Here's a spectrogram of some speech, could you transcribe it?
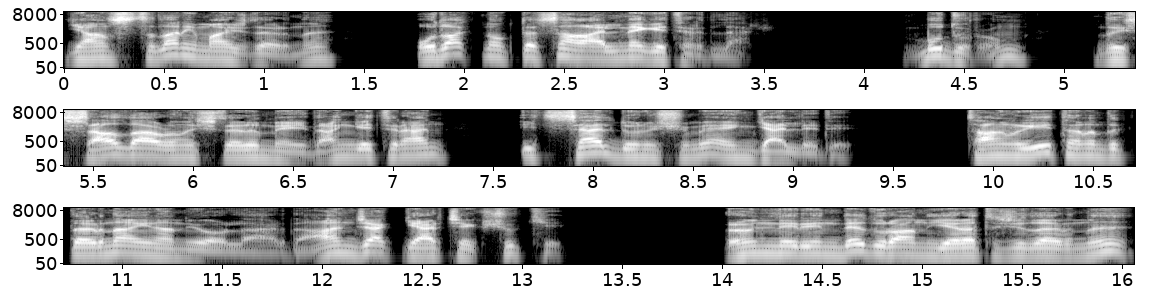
yansıtılan imajlarını odak noktası haline getirdiler. Bu durum dışsal davranışları meydan getiren içsel dönüşümü engelledi. Tanrı'yı tanıdıklarına inanıyorlardı ancak gerçek şu ki, önlerinde duran yaratıcılarını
